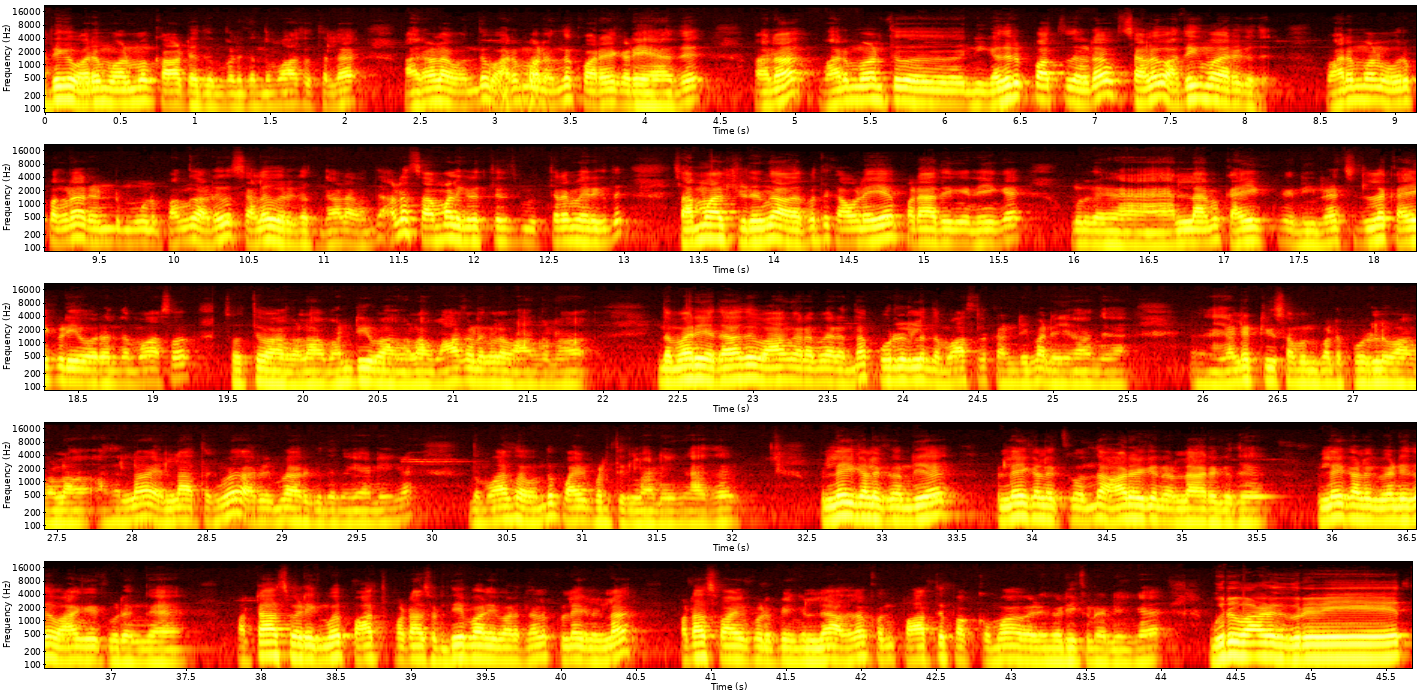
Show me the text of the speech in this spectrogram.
அதிக வருமானமும் காட்டுது உங்களுக்கு இந்த மாதத்தில் அதனால் வந்து வருமானம் வந்து குறைய கிடையாது. ஆனால் வருமானத்துக்கு நீங்கள் எதிர்பார்த்ததை விட செலவு அதிகமாக இருக்குது. வருமானம் ஒரு பங்குனா ரெண்டு மூணு பங்கு அளவு செலவு இருக்கிறதுனால வந்து ஆனால் சமாளிக்கிற திறமை திறமை இருக்குது. சமாளிச்சிடுங்க அதை பற்றி கவலையே படாதீங்க. நீங்கள் உங்களுக்கு எல்லாமே கை நீங்கள் நினச்சதுல கைக்குடி வரும் இந்த மாதம் சொத்து வாங்கலாம் வண்டி வாங்கலாம் வாகனங்களை வாங்கலாம் இந்த மாதிரி ஏதாவது வாங்குற மாதிரி இருந்தால் பொருள்கள் இந்த மாதத்தில் கண்டிப்பாக நீங்கள் வாங்க எலக்ட்ரிக் சம்மந்தப்பட்ட பொருள் வாங்கலாம். அதெல்லாம் எல்லாத்துக்குமே அருமையாக இருக்குதுங்க நீங்கள் இந்த மாதம் வந்து பயன்படுத்திக்கலாம் நீங்கள் அதை. பிள்ளைகளுக்கு வந்து பிள்ளைகளுக்கு வந்து ஆரோக்கியம் நல்லா இருக்குது. பிள்ளைகளுக்கு வேண்டியதை வாங்கி கொடுங்க. பட்டாசு வெடிக்கும் போது பார்த்து பட்டாசு தீபாவளி வரதுனால பிள்ளைகளுக்கெல்லாம் பட்டாசு வாங்கி கொடுப்பீங்கள்ல அதெல்லாம் கொஞ்சம் பார்த்து பக்குவமாக வெடி வெடிக்கணும் நீங்கள் குருவாழ் குருவே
